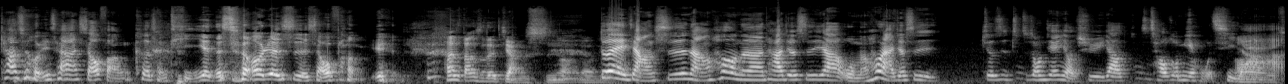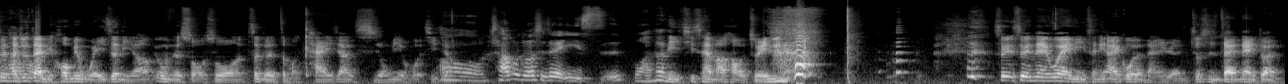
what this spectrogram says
他是我去参加消防课程体验的时候 认识的消防员，他是当时的讲师嘛？对，讲师，然后呢，他就是要我们后来就是。就是中间有去要操作灭火器啊、哦，所以他就在你后面围着你，然后用你的手说这个怎么开，这样使用灭火器这样。哦，差不多是这个意思。哇，那你其实还蛮好追的。所以，所以那位你曾经爱过的男人，就是在那段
